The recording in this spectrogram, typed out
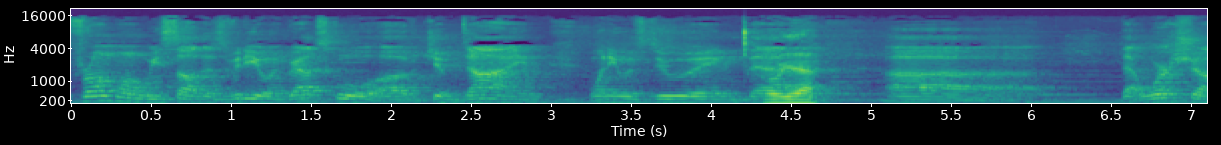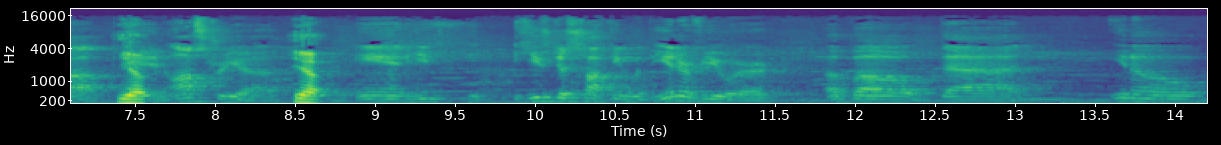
from when we saw this video in grad school of Jim Dine when he was doing that Oh, yeah. uh, that workshop Yep. in Austria Yeah. and he he's just talking with the interviewer about that you know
